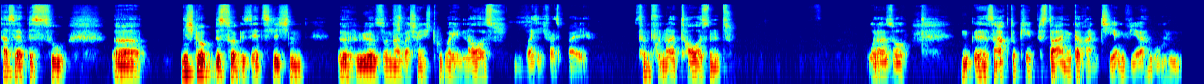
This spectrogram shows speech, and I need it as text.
dass er bis zu, äh, nicht nur bis zur gesetzlichen äh, Höhe, sondern wahrscheinlich darüber hinaus, weiß ich was, bei 500.000 oder so, äh, sagt, okay, bis dahin garantieren wir, um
